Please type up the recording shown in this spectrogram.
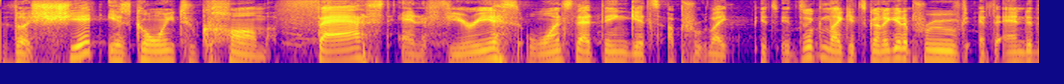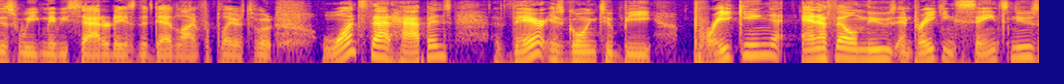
the shit is going to come fast and furious once that thing gets approved. Like it's it's looking like it's going to get approved at the end of this week. Maybe Saturday is the deadline for players to vote. Once that happens, there is going to be breaking NFL news and breaking Saints news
